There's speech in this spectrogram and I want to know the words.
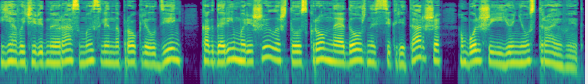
Я в очередной раз мысленно проклял день, когда Римма решила, что скромная должность секретарши больше ее не устраивает.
